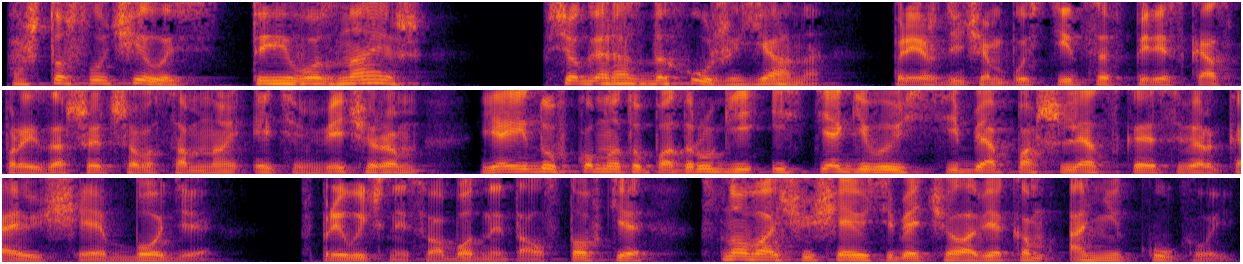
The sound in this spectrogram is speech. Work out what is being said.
«А что случилось? Ты его знаешь?» «Все гораздо хуже, Яна. Прежде чем пуститься в пересказ произошедшего со мной этим вечером, я иду в комнату подруги и стягиваю с себя пошляцкое сверкающее боди. В привычной свободной толстовке снова ощущаю себя человеком, а не куклой.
